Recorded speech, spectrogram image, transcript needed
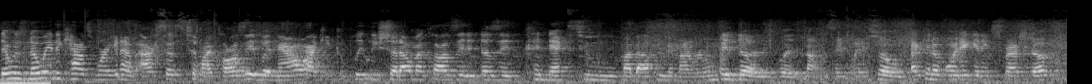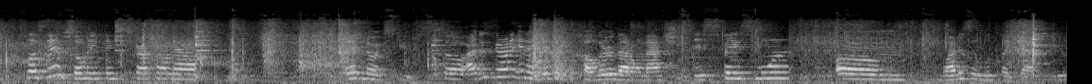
there was no way the cats weren't gonna have access to my closet but now i can completely shut out my closet. It doesn't connect to my bathroom in my room. It does but not the same way. So i can avoid it getting scratched up. Plus they have so many things to scratch on now. They have no excuse. So i just got it in a different color that'll match this space more. Um why does it look like that? Ew.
